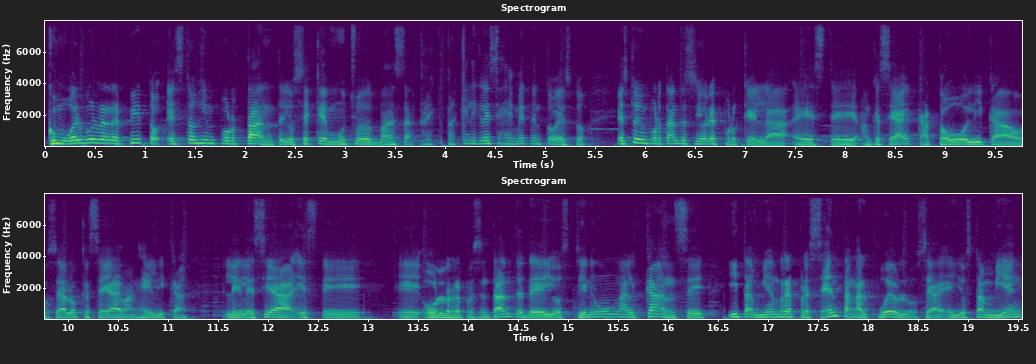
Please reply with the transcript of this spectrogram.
Como vuelvo y le repito, esto es importante. Yo sé que muchos van a estar, ¿para qué la iglesia se mete en todo esto? Esto es importante, señores, porque la, este, aunque sea católica o sea lo que sea evangélica, la iglesia este, eh, o los representantes de ellos tienen un alcance y también representan al pueblo. O sea, ellos también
